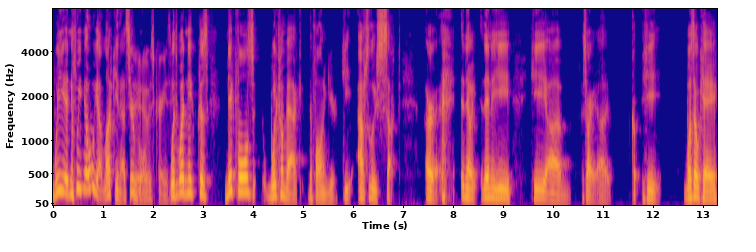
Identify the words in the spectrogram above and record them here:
we and we know we got lucky in that Super Dude, Bowl it was crazy. with what Nick because Nick Foles would come back the following year. He absolutely sucked. Or you know, then he he um sorry, uh he was okay.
